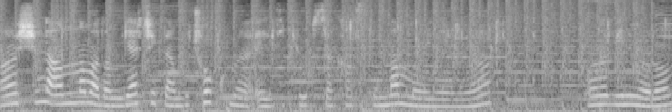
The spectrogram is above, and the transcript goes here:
Ama şimdi anlamadım. Gerçekten bu çok mu ezik yoksa kastından mı oynayamıyor? Onu bilmiyorum.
